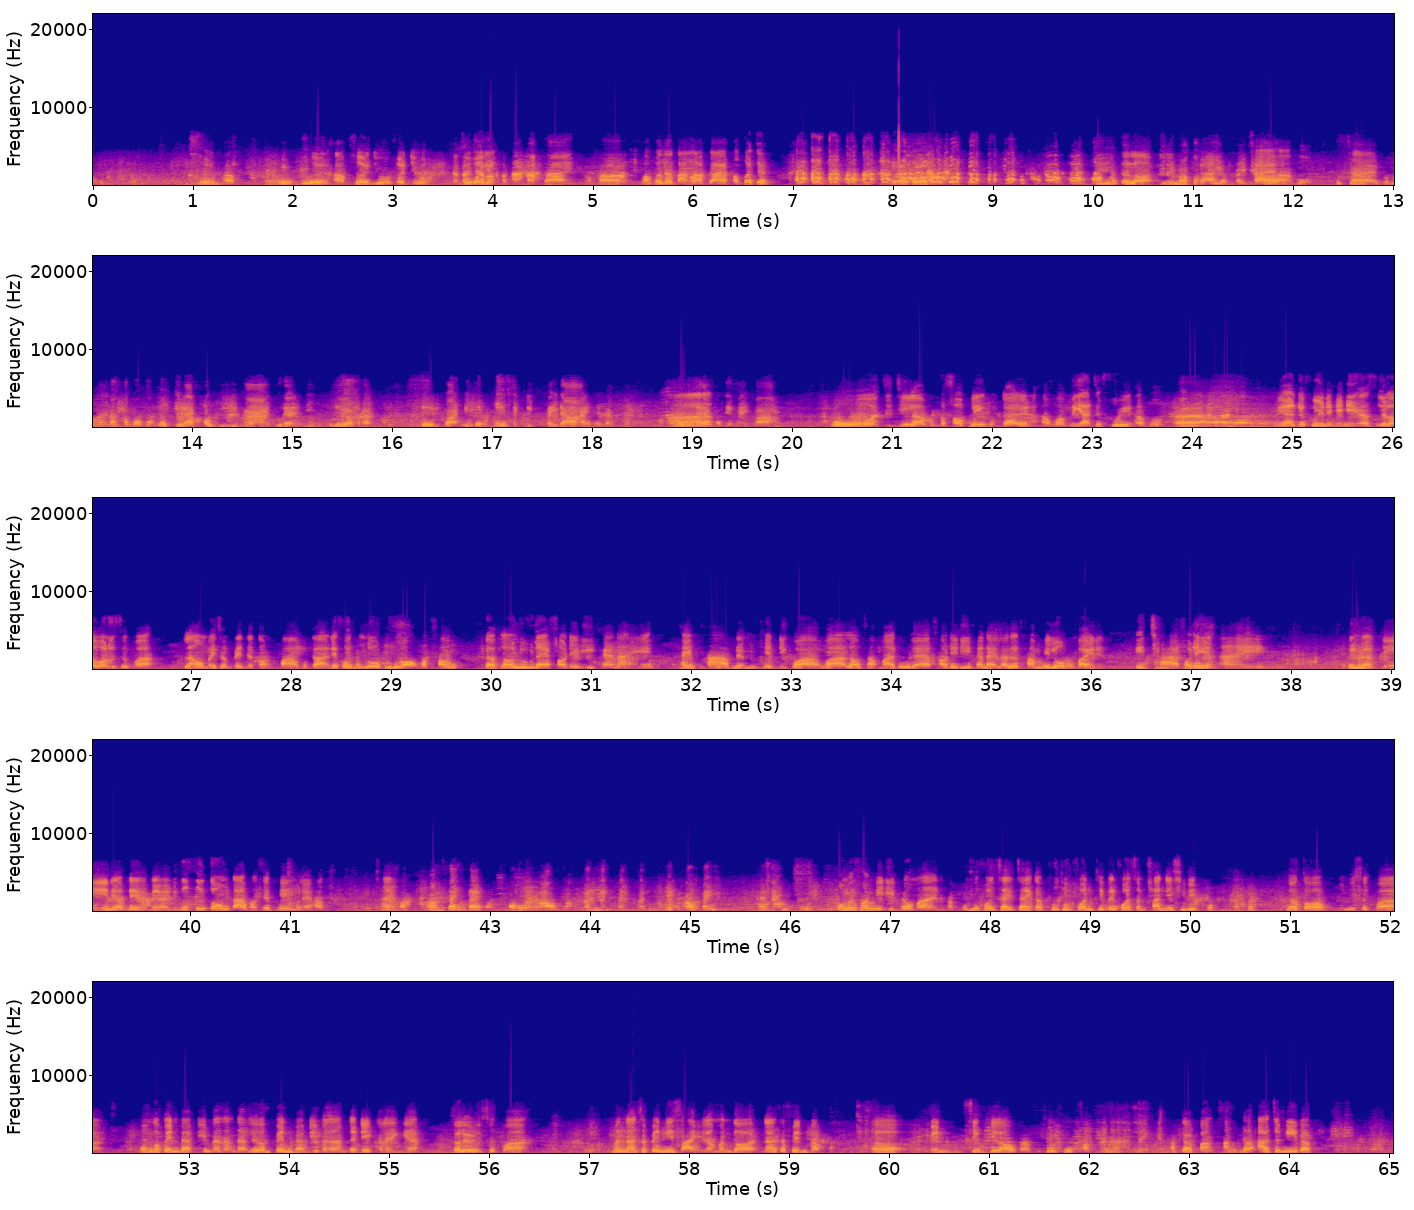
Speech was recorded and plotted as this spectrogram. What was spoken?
เขินครับเขินอยู่เขินครับเขินอยู่เขินอยู่แต่ไม่ใช่ว่าเขาตั้งรับได้เขาก็เขาก็จะตั้งรับได้เขาก็จะ อยู่ตลอดอะไรหรือว่าตัวเองไปใช่ครับผมใช่ประมาณแต่นี้เขาบอกว่าอบดูแลเขาดีมากดูแลดีเรื่องแบบเกินกว่าที่คนอื่นจะคิดไปได้ในแบบนี้ดูแลเขายังไงบ้าง โหจริงๆแล้วมันก็เข้าเพลงผมได้เลยนะครับ ว่าไม่อยากจะคุยครับผมเออไม่อยากจะคุยในที่นี้ก็คือเราก็รู้สึกว่า เราไม่จำเป็นจะต้องเป่าประกาศให้คนทั้งโลกรู้หรอกว่าเขาแบบเราดูแลเขาได้ดีแค่ไหน ให้ภาพเนี่ยมันเห็นดีกว่า ว่าเราสามารถดูแลเขาได้ดีแค่ไหนแล้วจะทำให้โลกทั้งใบเนี่ยอิจฉาเขาได้ยังไง เป็นแบบนี้เนื้อเพลงมันเป็นแบบนี้ก็คือตรงตามคอนเซ็ปต์เพลงหมดเลยครับ ใช่ครับ ความใส่ใจของของเราอะมันมันมันมันให้เขาไปแค่ไหนผมเป็นคนมีดีเทลมากนะครับ ผมเป็นคนใส่ใจกับทุกๆคนที่เป็นคนสำคัญในชีวิตผมครับผมแล้วก็ผมก็รู้สึกว่า ผมก็เป็นแบบนี้มาตั้งแต่เริ่มเป็นแบบนี้มาตั้งแต่เด็กอะไรอย่างเงี้ย ก็เลยรู้สึกว่า มันน่าจะเป็นนิสัยแล้วมันก็น่าจะเป็นแบบเอ่อเป็นสิ่งที่เราแบบถูกปลูกฝังมานานอะไรอย่างเงี้ยครับแต่บางครั้งก็อาจจะมีแบบ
